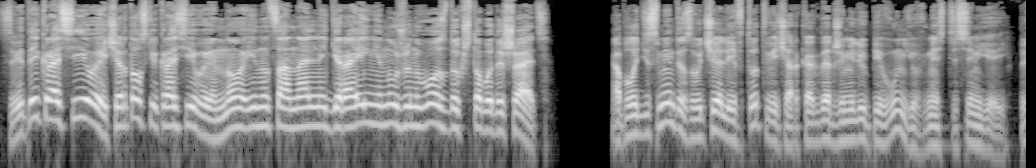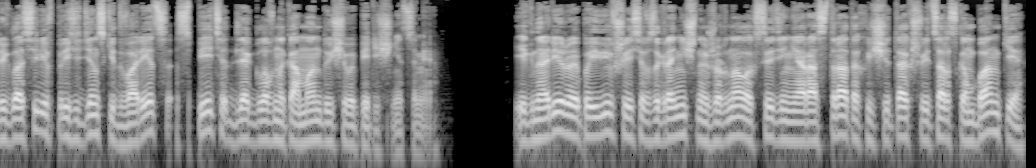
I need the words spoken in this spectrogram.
«Цветы красивые, чертовски красивые, но и национальной героине нужен воздух, чтобы дышать!» Аплодисменты звучали и в тот вечер, когда Джамилю Пивунью вместе с семьей пригласили в президентский дворец спеть для главнокомандующего перечницами. Игнорируя появившиеся в заграничных журналах сведения о растратах и счетах в швейцарском банке,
